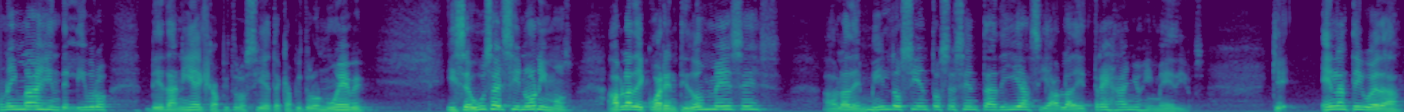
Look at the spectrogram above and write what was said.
una imagen del libro de Daniel, capítulo 7, capítulo 9, y se usa el sinónimo, habla de 42 meses, habla de 1260 días y habla de 3 años y medio. Que en la antigüedad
